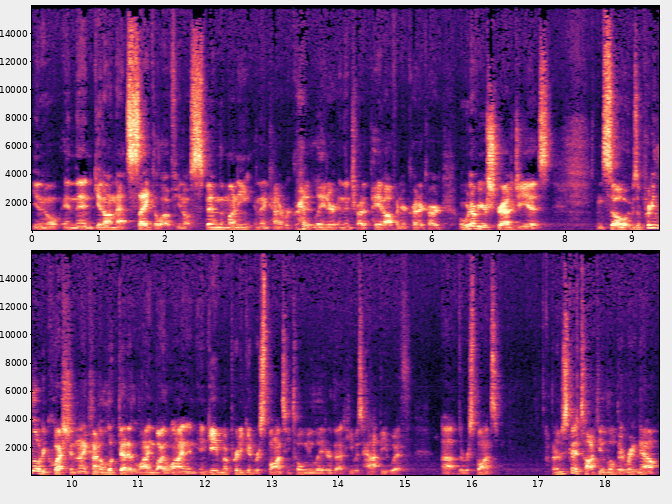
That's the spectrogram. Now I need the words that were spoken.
you know, and then get on that cycle of, you know, spend the money and then kind of regret it later and then try to pay it off on your credit card or whatever your strategy is. And so it was a pretty loaded question, and I kind of looked at it line by line and, and, gave him a pretty good response. He told me later that he was happy with uh, the response. But I'm just going to talk to you a little bit right now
